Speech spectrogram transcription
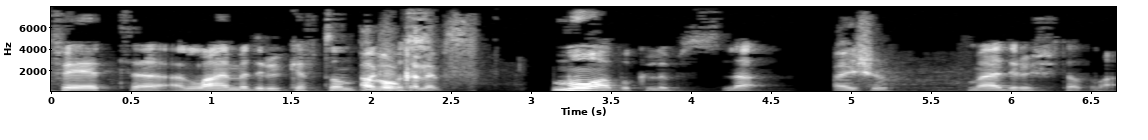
فيت آه الله ما أدري كيف تنطق ابو بس كلبس مو ابو كليبس لا. أي شو؟ ما أدري وش تطلع.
